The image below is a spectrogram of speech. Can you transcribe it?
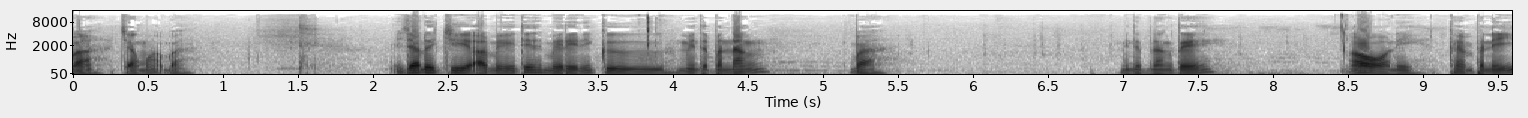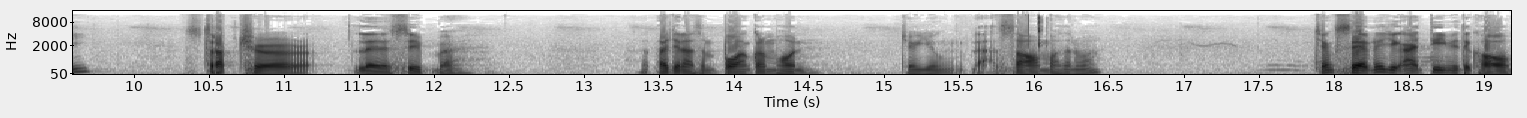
បាទចឹងមកបាទអញ្ចឹងដូចជាអត់មានទេមេរៀននេះគឺមានតែប៉ុណ្ណឹងបាទមានតែប៉ុណ្ណឹងទេអូនេះ company structure leadership បាទរចនាសម្ព័ន្ធក្រុមហ៊ុនអញ្ចឹងយើងដាក់សមមកសិនមក ចឹង save នេះយើងអាចទាញវាទៅក្រោម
